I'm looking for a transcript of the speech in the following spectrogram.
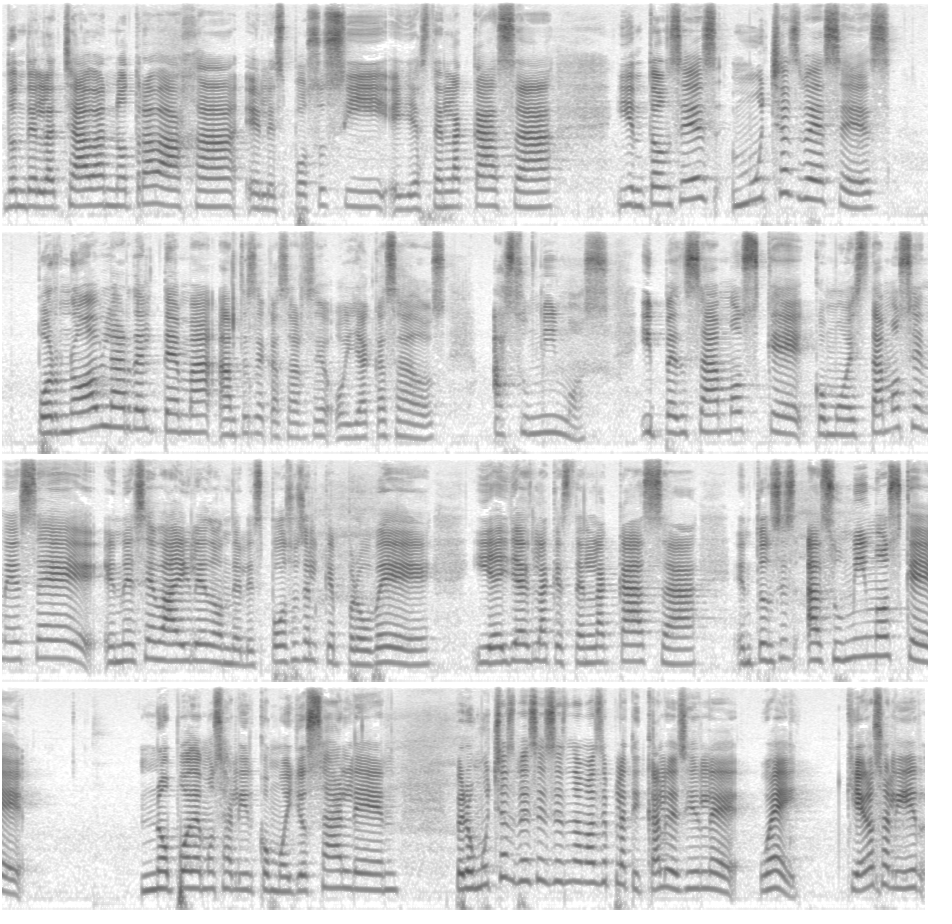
donde la chava no trabaja, el esposo sí, ella está en la casa. Y entonces muchas veces por no hablar del tema antes de casarse o ya casados, asumimos y pensamos que como estamos en ese, en ese baile donde el esposo es el que provee y ella es la que está en la casa, entonces asumimos que no podemos salir como ellos salen, pero muchas veces es nada más de platicarlo y decirle, güey, quiero salir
